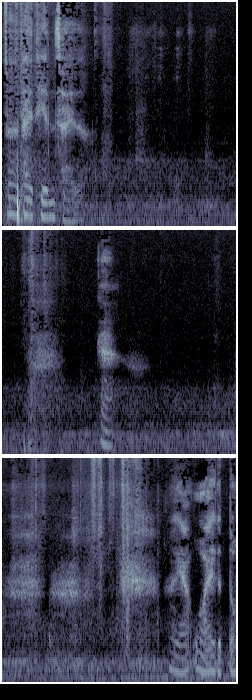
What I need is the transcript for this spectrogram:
真的太天才了！看，哎呀，挖一个洞。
